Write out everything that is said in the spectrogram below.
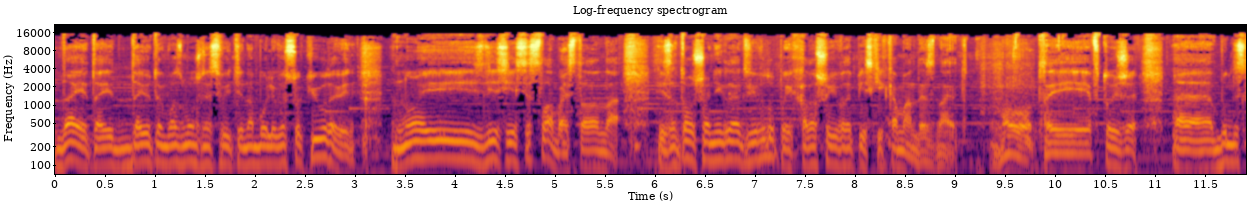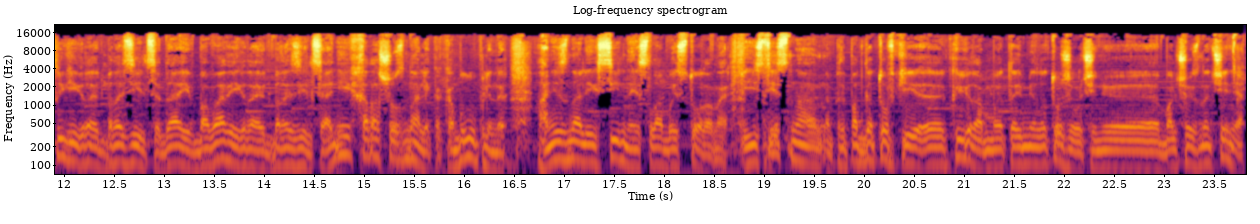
да, это дает им возможность выйти на более высокий уровень, но и здесь есть и слабая сторона. Из-за того, что они играют в Европу, их хорошо европейские команды знают. Вот. И в той же э, Бундеслиге играют бразильцы, да, и в Баварии играют бразильцы. Они их хорошо знали, как облупленных. Они знали их сильные и слабые стороны. И, естественно, при подготовке э, к играм это имело тоже очень большое значение.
